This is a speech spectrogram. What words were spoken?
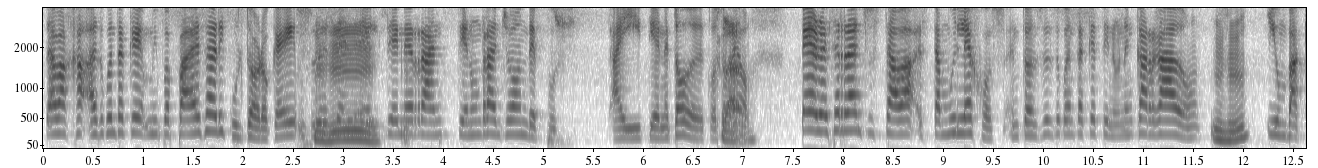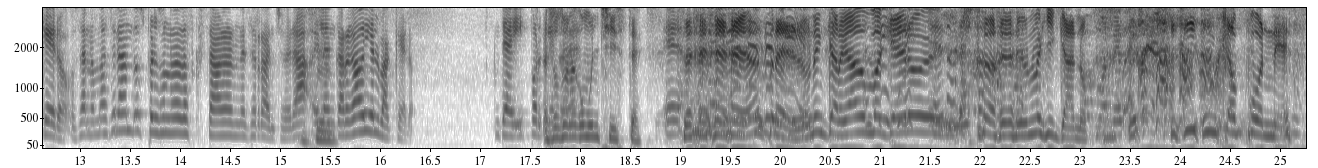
trabaja, haz cuenta que mi papá es agricultor, ¿ok? Entonces él, tiene, ran, tiene un rancho donde, pues, ahí tiene todo de cotorreo. Claro. Pero ese rancho estaba, está muy lejos, entonces se cuenta que tiene un encargado y un vaquero. O sea, nomás eran dos personas las que estaban en ese rancho. Era el encargado y el vaquero. De ahí porque... Eso suena era- como un chiste. Era- entre un encargado, un vaquero y un mexicano. y un japonés.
